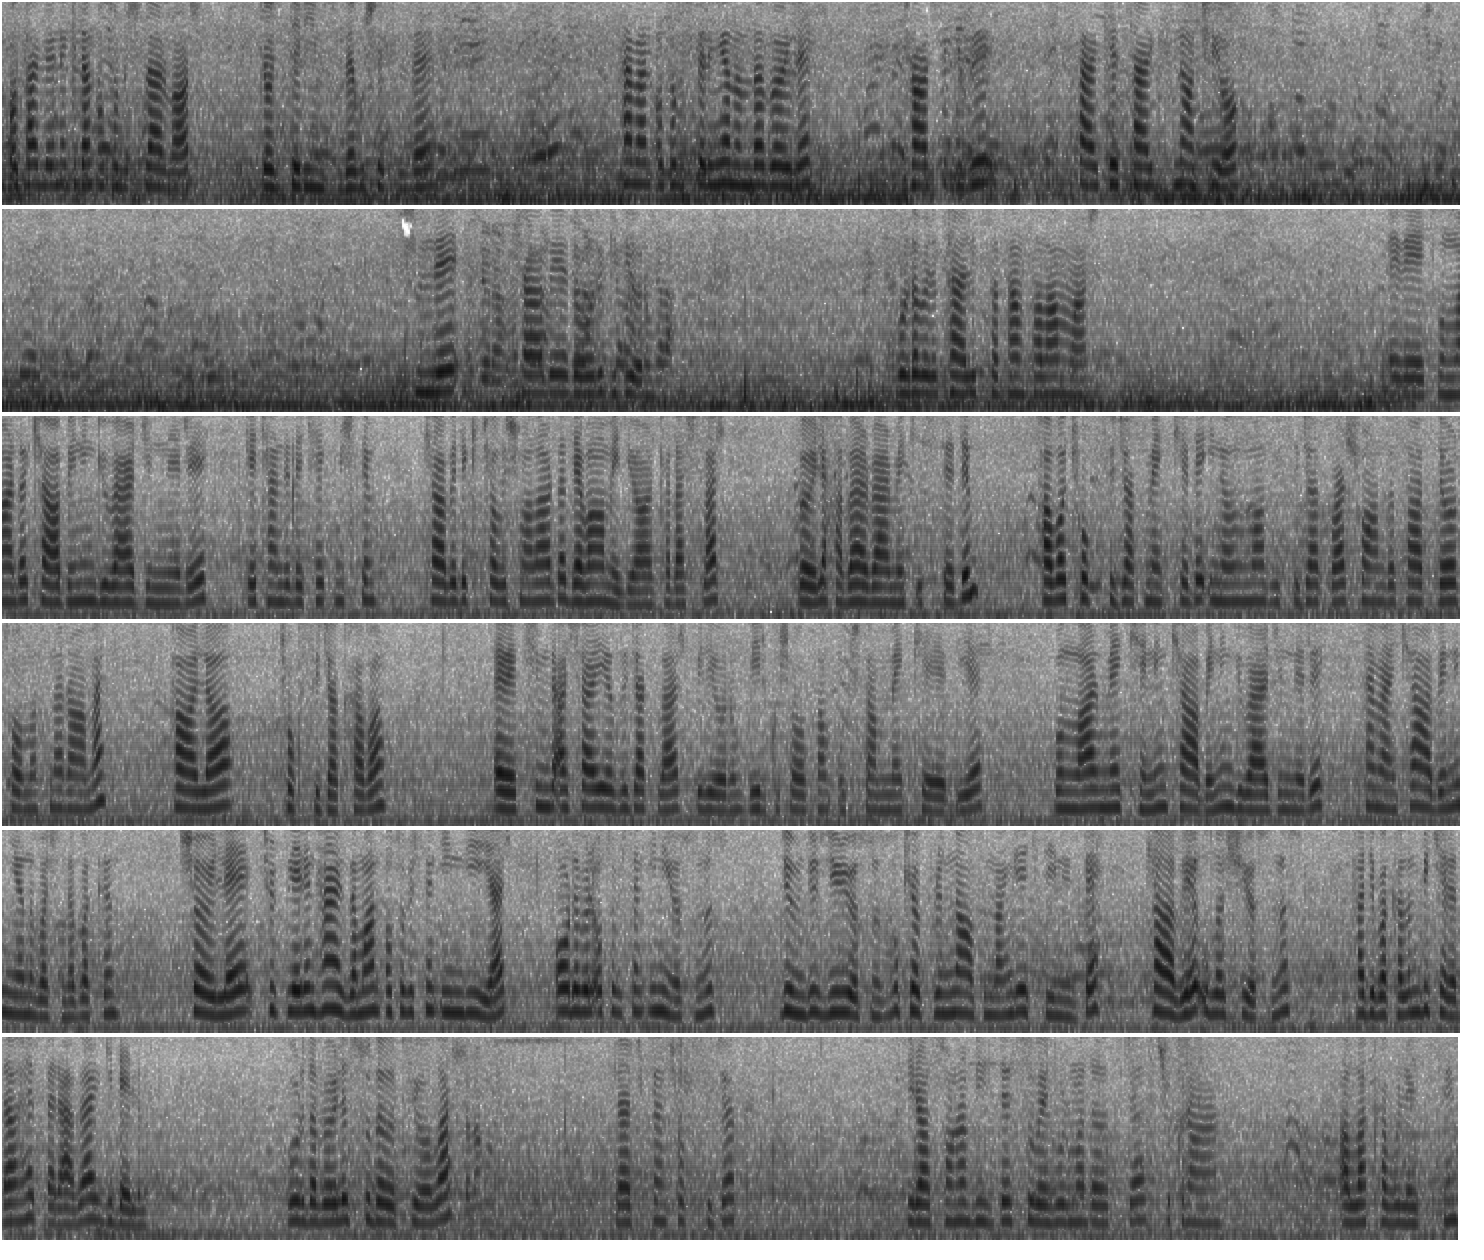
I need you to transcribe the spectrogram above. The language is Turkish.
otellerine giden otobüsler var. Göstereyim size bu şekilde. Hemen otobüslerin yanında böyle çarşı gibi herkes sergisini açıyor. Şimdi Kabe'ye doğru gidiyorum. Burada böyle terlik satan falan var. Evet bunlar da Kabe'nin güvercinleri. Geçen de de çekmiştim. Kabe'deki çalışmalar da devam ediyor arkadaşlar. Böyle haber vermek istedim. Hava çok sıcak Mekke'de. inanılmaz bir sıcak var. Şu anda saat 4 olmasına rağmen hala çok sıcak hava. Evet şimdi aşağıya yazacaklar. Biliyorum bir kuş olsam uçsam Mekke'ye diye. Bunlar Mekke'nin Kabe'nin güvercinleri. Hemen Kabe'nin yanı başında bakın. Şöyle Türklerin her zaman otobüsten indiği yer. Orada böyle otobüsten iniyorsunuz. Dümdüz yürüyorsunuz. Bu köprünün altından geçtiğinizde Kabe'ye ulaşıyorsunuz. Hadi bakalım bir kere daha hep beraber gidelim. Burada böyle su dağıtıyorlar. Gerçekten çok sıcak. Biraz sonra biz de su ve hurma dağıtacağız. Şükran. Allah kabul etsin.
